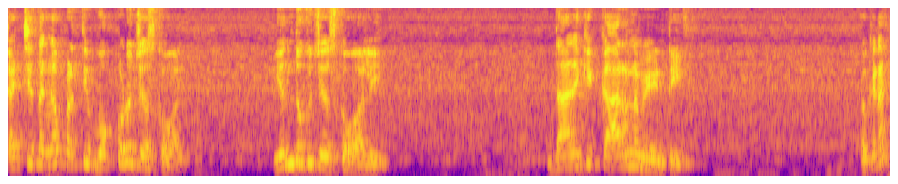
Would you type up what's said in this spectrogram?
ఖచ్చితంగా ప్రతి ఒక్కరూ చేసుకోవాలి. ఎందుకు చేసుకోవాలి? దానికి కారణం ఏంటి? ఓకేనా?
